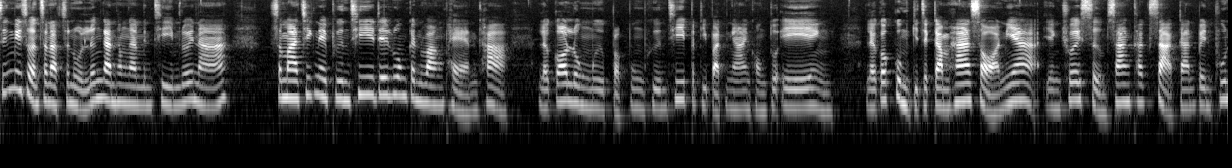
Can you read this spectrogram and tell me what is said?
ซึ่งมีส่วนสนับสนุนเรื่องการทำงานเป็นทีมด้วยนะ สมาชิกในพื้นที่ได้ร่วมกันวางแผนค่ะ แล้วก็ลงมือปรับปรุงพื้นที่ปฏิบัติงานของตัวเอง แล้วก็กลุ่มกิจกรรม 5 สอนเนี่ยยังช่วยเสริมสร้างทักษะการเป็นผู้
